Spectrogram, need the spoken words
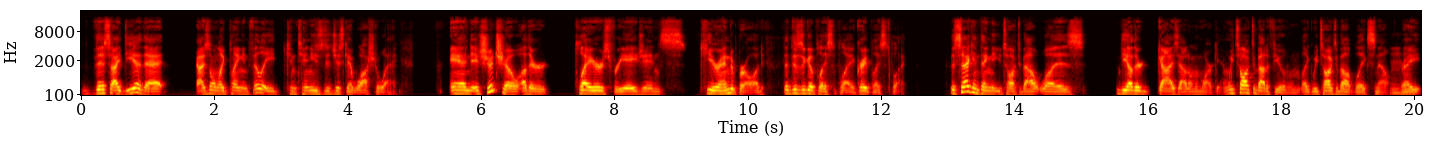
this idea that guys don't like playing in Philly continues to just get washed away, and it should show other players, free agents here and abroad that this is a good place to play, a great place to play. The second thing that you talked about was the other guys out on the market, and we talked about a few of them. Like we talked about Blake Snell, Mhm. right?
